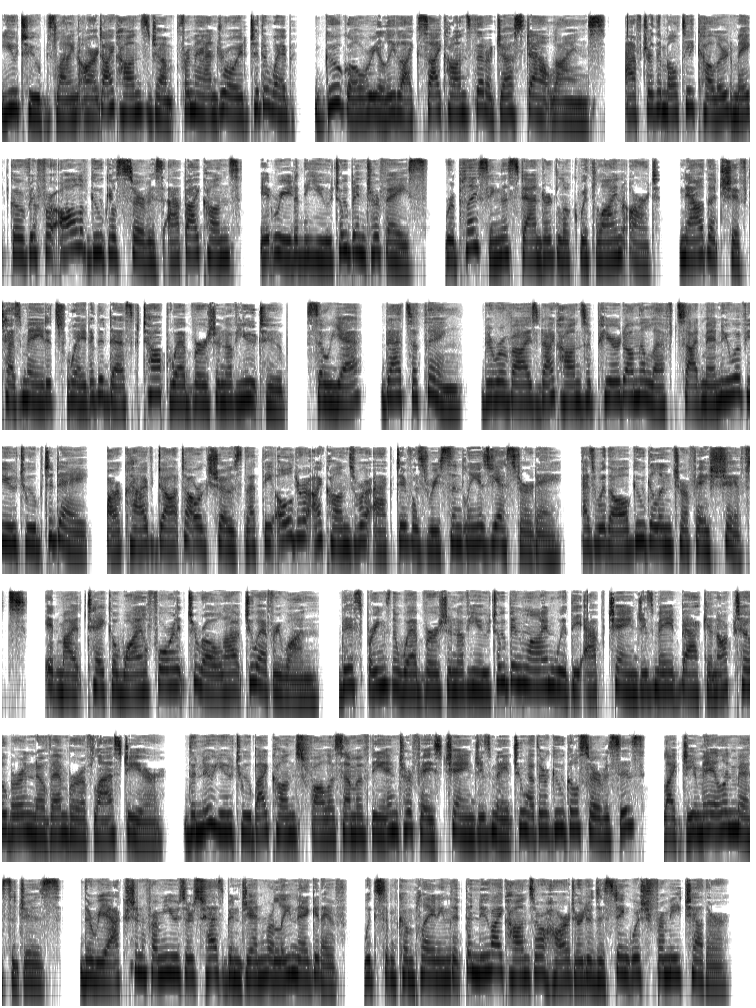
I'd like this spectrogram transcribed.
YouTube's line art icons jump from Android to the web. Google really likes icons that are just outlines. After the multicolored makeover for all of Google's service app icons, it redid the YouTube interface, replacing the standard look with line art. Now that shift has made its way to the desktop web version of YouTube, so yeah, that's a thing. The revised icons appeared on the left side menu of YouTube today. Archive.org shows that the older icons were active as recently as yesterday. As with all Google interface shifts, it might take a while for it to roll out to everyone. This brings the web version of YouTube in line with the app changes made back in October and November of last year. The new YouTube icons follow some of the interface changes made to other Google services, like Gmail and Messages. The reaction from users has been generally negative, with some complaining that the new icons are harder to distinguish from each other.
